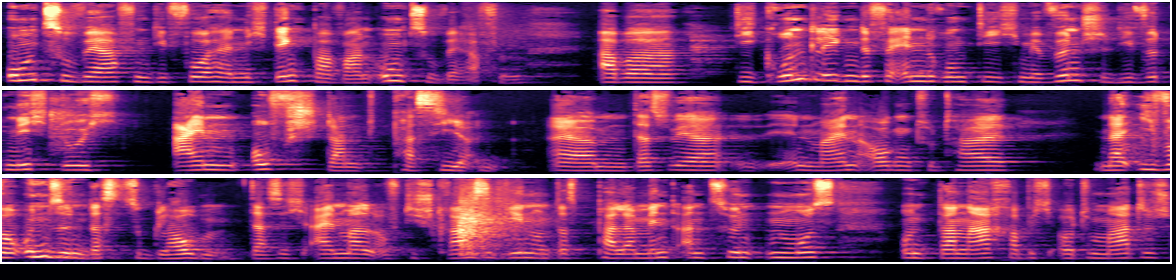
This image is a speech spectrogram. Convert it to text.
umzuwerfen, die vorher nicht denkbar waren, umzuwerfen. Aber die grundlegende Veränderung, die ich mir wünsche, die wird nicht durch einen Aufstand passieren. Ähm, das wäre in meinen Augen total naiver Unsinn, das zu glauben, dass ich einmal auf die Straße gehen und das Parlament anzünden muss und danach habe ich automatisch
